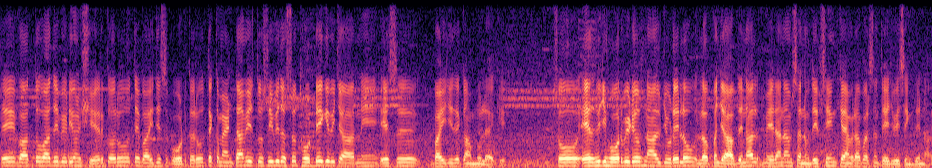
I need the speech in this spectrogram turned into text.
ਤੇ ਵੱਧ ਤੋਂ ਵੱਧ ਇਹ ਵੀਡੀਓ ਨੂੰ ਸ਼ੇਅਰ ਕਰੋ ਤੇ ਬਾਈ ਦੀ ਸਪੋਰਟ ਕਰੋ ਤੇ ਕਮੈਂਟਾਂ ਵਿੱਚ ਤੁਸੀਂ ਵੀ ਦੱਸੋ ਤੁਹਾਡੇ ਕੀ ਵਿਚਾਰ ਨੇ ਇਸ ਬਾਈ ਜੀ ਦੇ ਕੰਮ ਨੂੰ ਲੈ ਕੇ। ਸੋ ਇਸ ਵਿੱਚ ਹੋਰ ਵੀਡੀਓਜ਼ ਨਾਲ ਜੁੜੇ ਰਹੋ ਲਵ ਪੰਜਾਬ ਦੇ ਨਾਲ। ਮੇਰਾ ਨਾਮ ਸਨਮਦੀਪ ਸਿੰਘ, ਕੈਮਰਾ ਪਰਸਨ ਤੇਜਵੀ ਸਿੰਘ ਦੇ ਨਾਲ।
